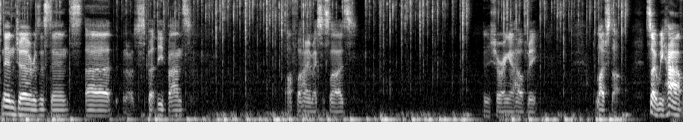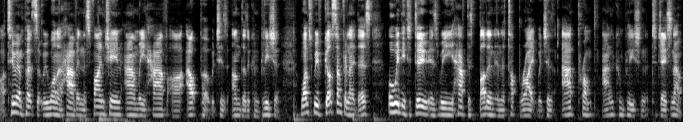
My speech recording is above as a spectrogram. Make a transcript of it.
ninja resistance. Uh, let's just put these bands off for home exercise. Ensuring a healthy lifestyle. So we have our two inputs that we want to have in this fine tune and we have our output which is under the completion. Once we've got something like this, all we need to do is we have this button in the top right which is add prompt and completion to JSON-L.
